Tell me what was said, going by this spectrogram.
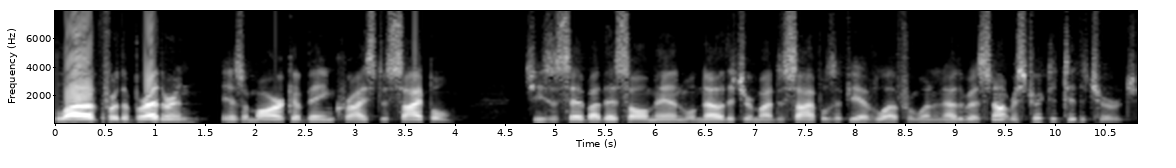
Love for the brethren is a mark of being Christ's disciple. Jesus said, By this all men will know that you're my disciples if you have love for one another, but it's not restricted to the church.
